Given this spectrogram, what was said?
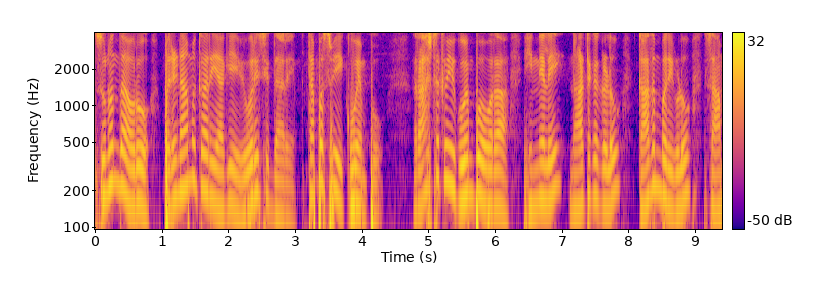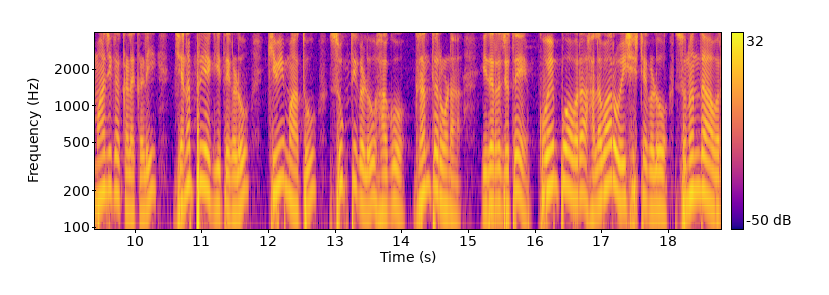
ಸುನಂದ ಅವರು ಪರಿಣಾಮಕಾರಿಯಾಗಿ ವಿವರಿಸಿದ್ದಾರೆ. ತಪಸ್ವಿ ಕುವೆಂಪು. ರಾಷ್ಟ್ರಕವಿ ಕುವೆಂಪು ಅವರ ಹಿನ್ನೆಲೆ ನಾಟಕಗಳು, ಕಾದಂಬರಿಗಳು, ಸಾಮಾಜಿಕ ಕಳಕಳಿ, ಜನಪ್ರಿಯ ಗೀತೆಗಳು ಕಿವಿಮಾತು ಸೂಕ್ತಿಗಳು ಹಾಗೂ ಗ್ರಂಥಋಣ ಇದರ ಜೊತೆ ಕುವೆಂಪು ಅವರ ಹಲವಾರು ವೈಶಿಷ್ಟ್ಯಗಳು ಸುನಂದ ಅವರ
